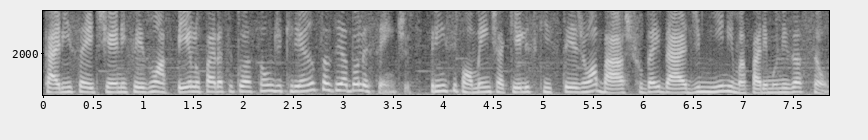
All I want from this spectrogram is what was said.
Carissa Etienne fez um apelo para a situação de crianças e adolescentes, principalmente aqueles que estejam abaixo da idade mínima para imunização.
